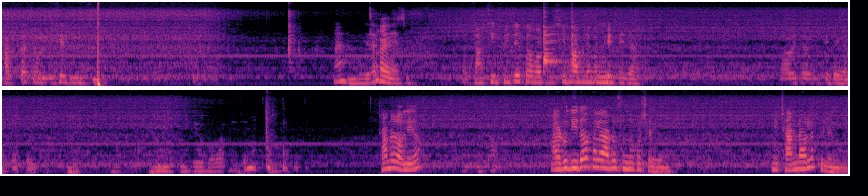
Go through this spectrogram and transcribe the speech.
সাতটা চল্লিশে দিয়েছি হ্যাঁ হয়ে গেছে। চাঁচির পিঠে তো আবার বেশি ভাবলে আবার ফেটে যায়। ওইটা ফেটে গেছে একটা অনেক পিঠে করা হয়েছে না? ঠান্ডা জল দাও। আর একটু দিয়ে দাও তাহলে আরও সুন্দর করে ছেড়ে যাবে তুমি ঠান্ডা হলে তুলে নেবে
